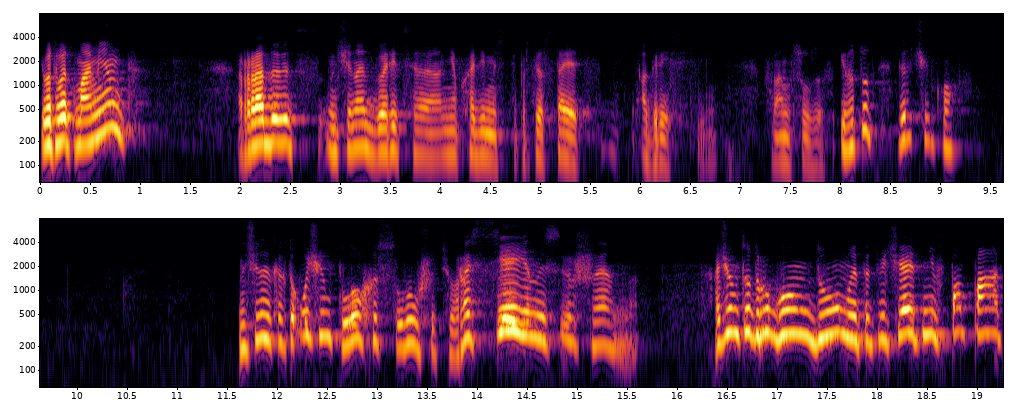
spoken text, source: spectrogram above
И вот в этот момент Радовец начинает говорить о необходимости противостоять агрессии французов. И вот тут Горчаков начинает как-то очень плохо слушать его, рассеянный совершенно. О чем-то другом думает, отвечает не в попад.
